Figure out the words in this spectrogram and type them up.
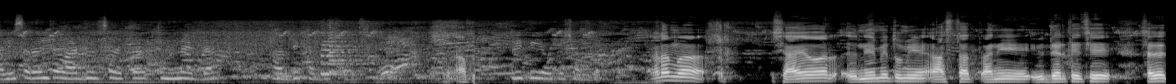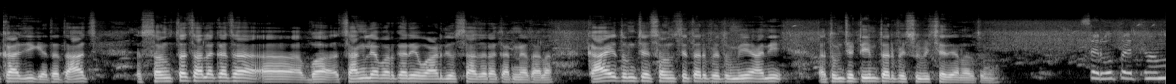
आणि सरांच्या वाढदिवसाच्या पुन्हा एकदा हार्दिक हार्दिक शुभेच्छा. आप प्रीती मॅडम शाळेवर नेहमी तुम्ही असतात आणि विद्यार्थ्याचे सगळं काळजी घेतात. आज संस्था चालकाचा ब चांगल्या प्रकारे वाढदिवस साजरा करण्यात आला. काय तुमच्या संस्थेतर्फे तुम्ही आणि तुमच्या टीमतर्फे शुभेच्छा देणार तुम्ही? सर्वप्रथम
